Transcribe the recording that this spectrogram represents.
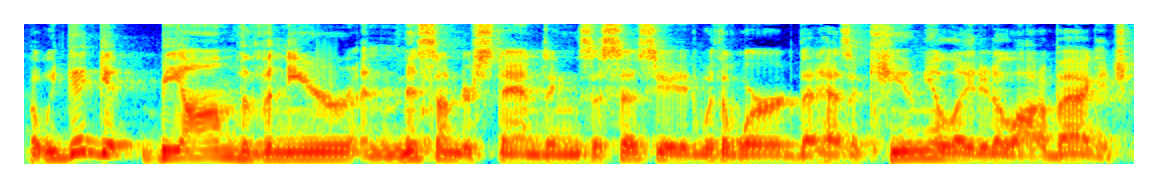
but we did get beyond the veneer and misunderstandings associated with a word that has accumulated a lot of baggage.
